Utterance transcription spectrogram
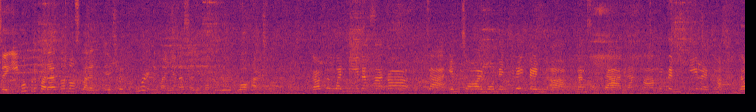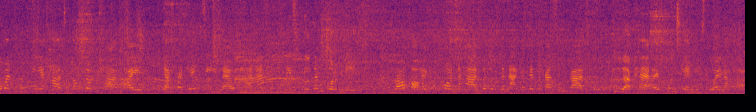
Seguimos preparándonos para el Asia Tour y mañana salimos rumbo a China. ก็คือวันนี้นะคะก็จะ enjoy โมเมนต์ที่ได้เป็นเอ่อนางสงกรานต์นะคะให้เต็มที่เลยค่ะ แล้ววันพรุ่งนี้ค่ะจะต้องเดินทางไปยังประเทศจีนแล้วค่ะนะซีสรูเทนบูร์มินก็ขอให้ทุกคนนะคะสนุกสนานกับเทศกาลสงกรานต์เผื่อแผ่ให้คุณเชนนิสด้วยนะคะ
